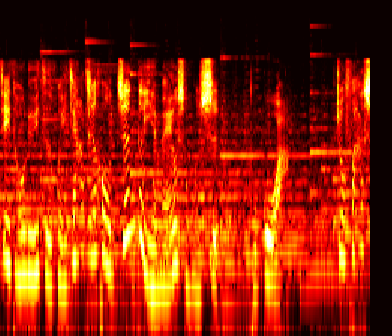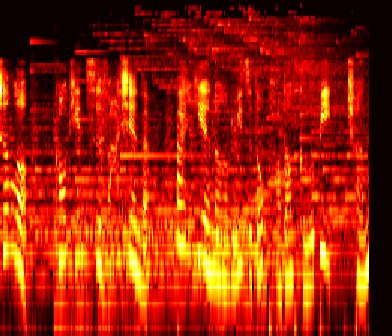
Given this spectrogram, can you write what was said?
这头驴子回家之后，真的也没有什么事。不过啊，就发生了高天赐发现的半夜呢，驴子都跑到隔壁陈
